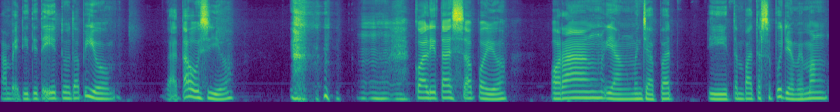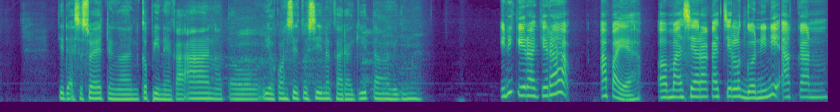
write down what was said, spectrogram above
sampai di titik itu. Tapi yo nggak tahu sih yo. Kualitas apa yo? Orang yang menjabat di tempat tersebut ya memang tidak sesuai dengan kebinekaan atau ya konstitusi negara kita gitu. Ini kira-kira apa ya eh, masyarakat Cilegon ini akan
